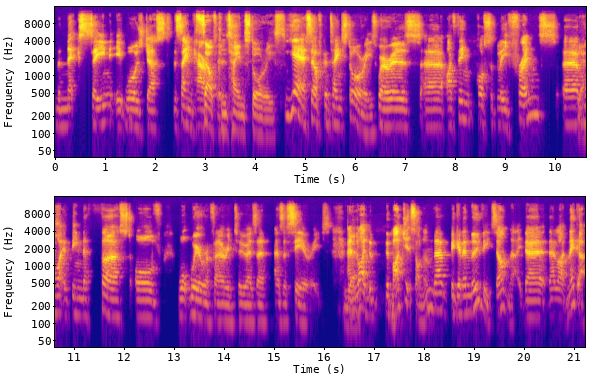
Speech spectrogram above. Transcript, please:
the next scene. It was just the same characters. Self-contained stories. Yeah, self-contained stories. Whereas uh, I think possibly Friends uh, yes. might have been the first of what we're referring to as a as a series. Yeah. And like the, the budgets on them, they're bigger than movies, aren't they? They're they're like mega.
